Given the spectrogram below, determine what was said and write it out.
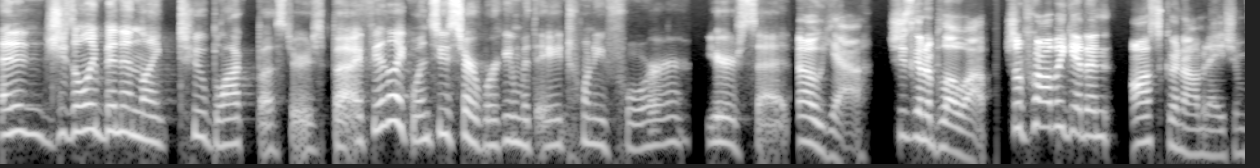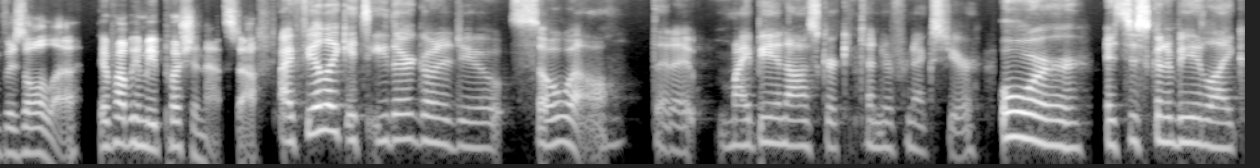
And she's only been in like two blockbusters, but I feel like once you start working with A24, you're set. Oh yeah, she's gonna blow up. She'll probably get an Oscar nomination for Zola. They're probably gonna be pushing that stuff. I feel like it's either going to do so well that it might be an Oscar contender for next year, or it's just going to be like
